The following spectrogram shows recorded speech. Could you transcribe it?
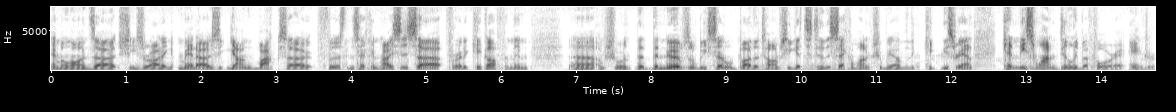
Emma Lyons, uh, she's riding Meadows Young Buck, so first and second races uh, for her to kick off, and then uh, I'm sure the, the nerves will be settled by the time she gets to the second one. She'll be able to kick this round. Can this one deliver for her, Andrew?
